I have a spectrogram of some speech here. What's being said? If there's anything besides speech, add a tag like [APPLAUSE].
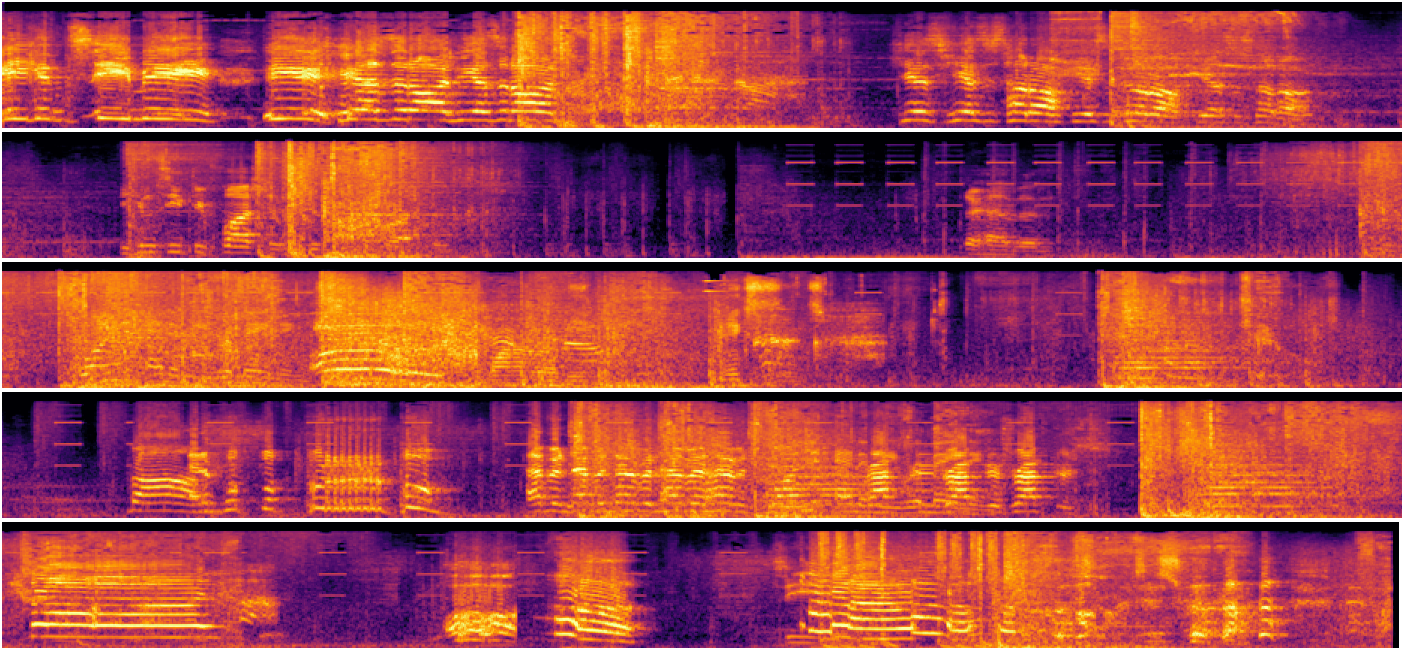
he can see me! He, he has it on, he has it on! He has, he has his HUD off, he has his HUD off, he has his HUD off. He can see through flashes, he can see through flashes. They're heaven. One enemy remaining. Oh! One already. Makes sense. Bomb. And boom, boom, boom, boom! Heaven, heaven, heaven, heaven, heaven! One enemy Raptors, remaining. Raptors, Raptors! Oh! See, [LAUGHS] Ah!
